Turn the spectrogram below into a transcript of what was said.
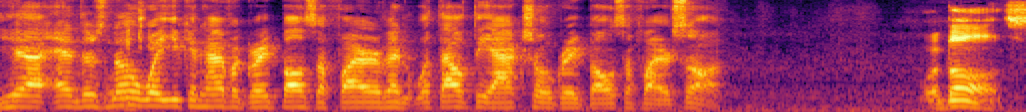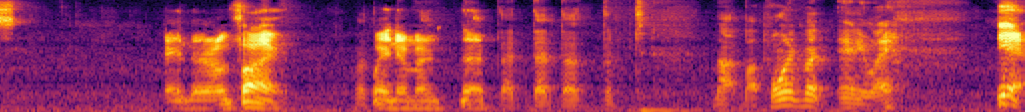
Yeah, and there's no way you can have a Great Balls of Fire event without the actual Great Balls of Fire song. Or balls, and they're on fire. But- Wait, never mind. Uh, That, that, that, that, not my point, but anyway. yeah,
